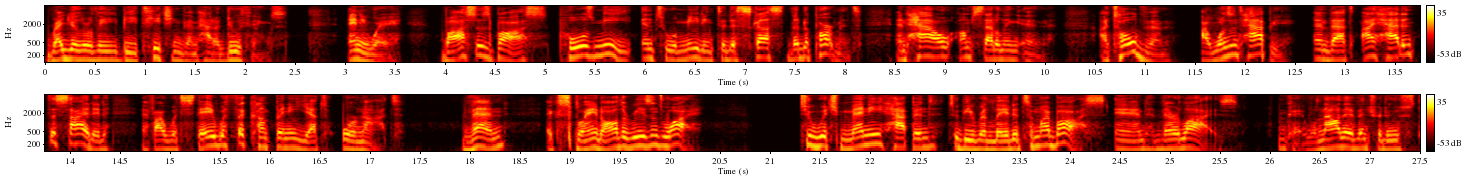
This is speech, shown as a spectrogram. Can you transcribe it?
regularly be teaching them how to do things. Anyway, boss's boss pulls me into a meeting to discuss the department and how I'm settling in. I told them I wasn't happy and that I hadn't decided if I would stay with the company yet or not. Then explained all the reasons why to which many happened to be related to my boss and their lies. Okay, well, now they've introduced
